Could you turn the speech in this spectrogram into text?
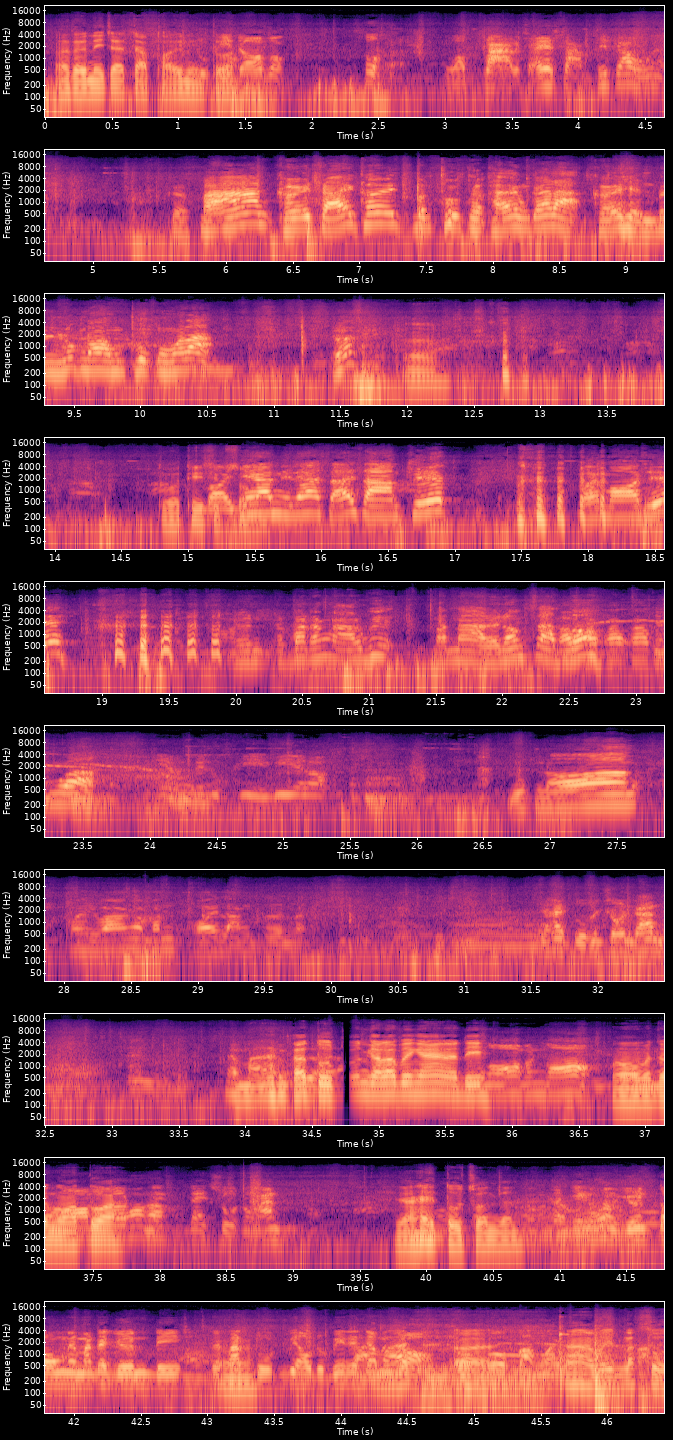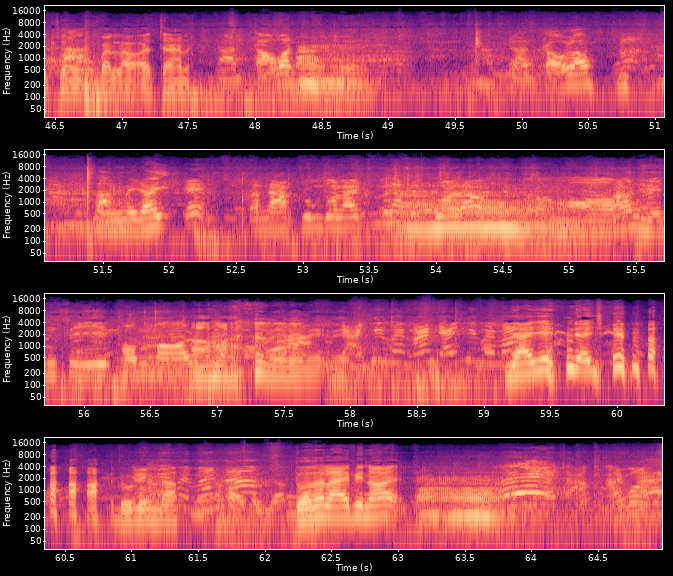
ออตัวนี้จะจับถอยหนึ่งลูกตัว พี่ดอบอกโอ้หัวป่าไปใช้สามสิบเล่าเนี่ย บ้านเคยใช้เคยบรรทุกตะไคร้เหมือนกันล่ะ เคยเห็นเป็นลูกน้องมันทุกลงมาล่ะเฮ้ยเออ ตัวที่บสิบอยสอแยง นนี่แหละสายสามสิบไปหมอทีเดินมาทั้งนาลูกพี่มาหน้าเลยน้องสัตว์เนาะจริงว่าเนี่ยมันเป็นลูกพี่พี่หรอกลูกน้องคอยวางอะมันถอยหลังเกินละ จะให้ตูดเป็นชนกันทำไมถ้าตูดชนกันแล้วเป็นไงนะดี งอมันงออ๋อมันจะงอตัว มันได้สูตรของมันอย่าให้ตูดชนกัน แต่จริงต้องยืนตรงเนี่ยมันจะยืนดีแต่ถ้าตูดเบี้ยวตูดบี้ได้จะมันหลอกเออโอ้ฟังไว้อ่าเป็นหลักสูตรของบัตรเราอาจารย์การเก่าวันเออการเก่าเราลั่นไม่ได้ เอ๊ะ ตะนาบจุงตัวอะไรมันไม่ได้เป็นตัวแล้วก็มอมันเห็นสีผมมอเอามา นี่นี่นี่นี่ใหญ่ยิ่งไม่มันใหญ่ยิ่งไม่มันอย่ายิ้มอย่ายิ้ม ดูลิงนะ ตัวเท่าไหรพี่น้อย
